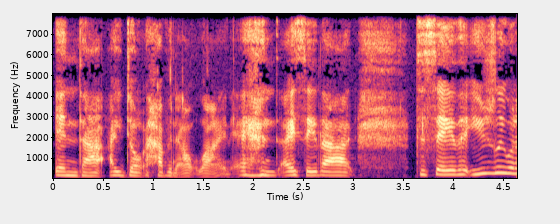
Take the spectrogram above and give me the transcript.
in that I don't have an outline. And I say that to say that usually when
